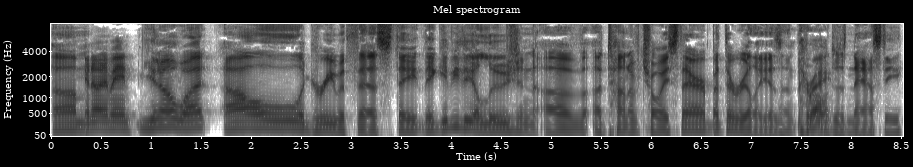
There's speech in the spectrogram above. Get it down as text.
Um, You know what I mean? You know what? I'll agree with this. They they give you the illusion of a ton of choice there, but there really isn't. They're all just nasty.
